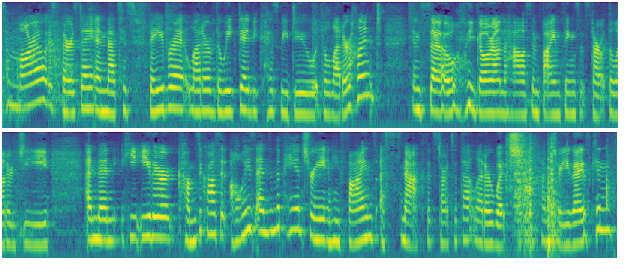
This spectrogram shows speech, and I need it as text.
Tomorrow is Thursday and that's his favorite letter of the week day because we do the letter hunt. And so we go around the house and find things that start with the letter G. And then he either comes across, it always ends in the pantry, and he finds a snack that starts with that letter, which I'm sure you guys can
